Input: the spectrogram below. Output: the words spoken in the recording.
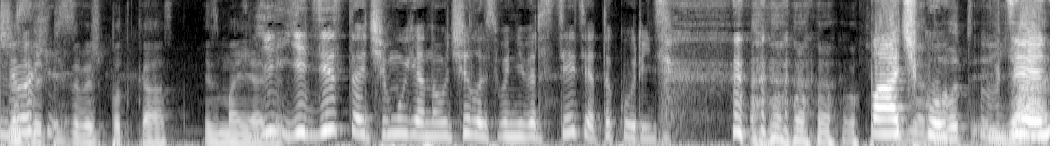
сейчас записываешь подкаст из Майами. Единственное, чему я научилась в университете, это курить. Пачку ну в день.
